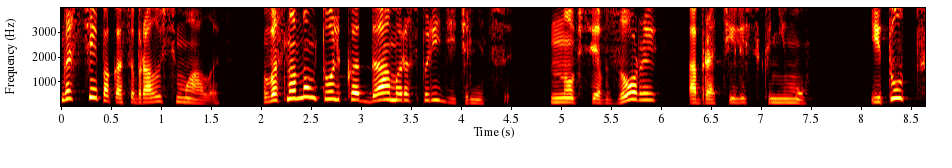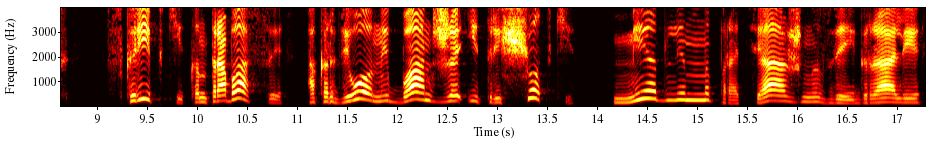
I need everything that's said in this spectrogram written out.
Гостей пока собралось мало, в основном только дамы-распорядительницы, но все взоры обратились к нему. И тут скрипки, контрабасы, аккордеоны, банджо и трещотки медленно, протяжно заиграли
